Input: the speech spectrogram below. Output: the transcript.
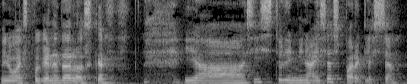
minu eest põgeneda on raske. ja siis tulin mina ise Sparglisse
